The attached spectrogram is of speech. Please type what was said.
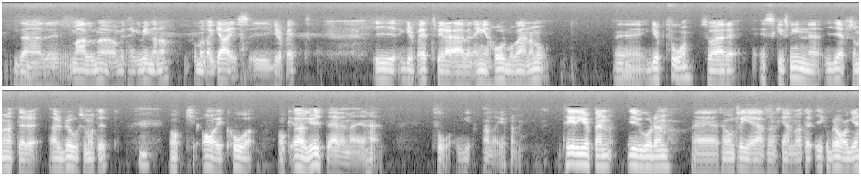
Där eh, Malmö, om vi tänker vinnarna, får möta Gais i grupp 1. I grupp 1 spelar även Ängelholm och Värnamo. Eh, grupp 2 så är det Eskilsminne IF som möter Örebro som åkt ut. Mm. Och AIK och Örgryte är även med i den här två andra gruppen. Tredje gruppen, Djurgården, eh, som kom trea i Allsvenskan, möter IK Brage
